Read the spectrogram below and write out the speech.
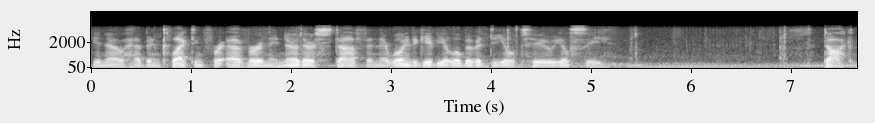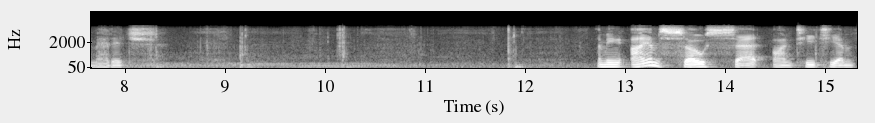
you know, have been collecting forever and they know their stuff and they're willing to give you a little bit of a deal too. You'll see. Doc Medich. I mean, I am so set on TTM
